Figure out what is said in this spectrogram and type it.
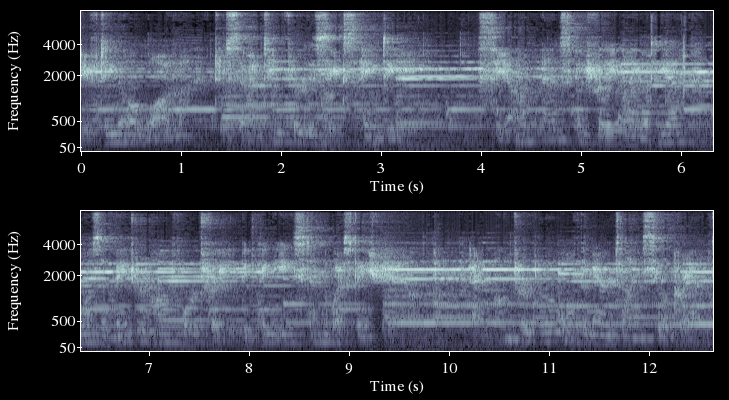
1501 to 1736 AD. Siam, and especially Ayodhya, was a major hub for trade between East and West Asia, an entrepot of the maritime Silk Road.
